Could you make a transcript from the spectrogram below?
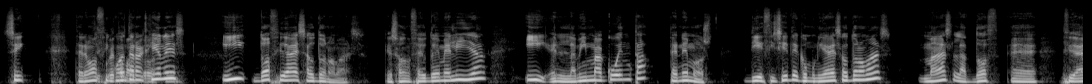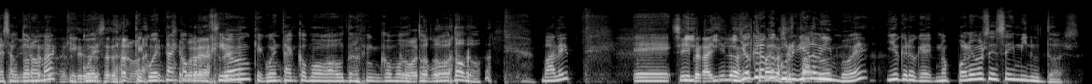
Sí, tenemos 50 50, más dos, regiones y dos ciudades autónomas, que son Ceuta y Melilla, y en la misma cuenta tenemos 17 comunidades autónomas más las dos eh, ciudades autónomas que, cuentan como región, que cuentan como, auto- como, Como to- todo. ¿Vale? Eh, Sí, y, pero allí y- los- y yo creo que ocurriría lo mismo, ¿eh? Yo creo que nos ponemos en seis minutos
